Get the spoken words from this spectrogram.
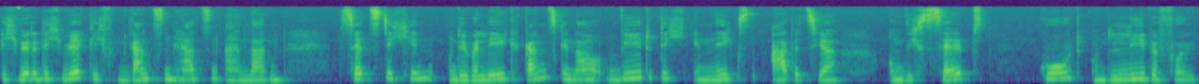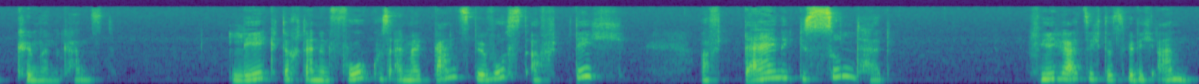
Ich würde dich wirklich von ganzem Herzen einladen, Setz dich hin und überleg ganz genau, wie du dich im nächsten Arbeitsjahr um dich selbst gut und liebevoll kümmern kannst. Leg doch deinen Fokus einmal ganz bewusst auf dich, auf deine Gesundheit. Wie hört sich das für dich an?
